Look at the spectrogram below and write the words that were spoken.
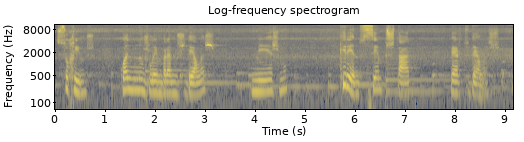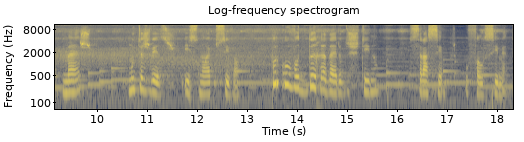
sorrimos quando nos lembramos delas, mesmo querendo sempre estar perto delas. Mas muitas vezes isso não é possível, porque o derradeiro destino será sempre o falecimento.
